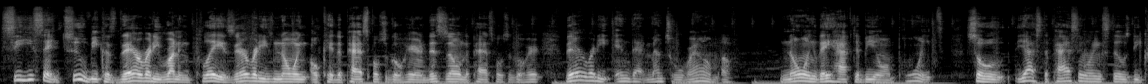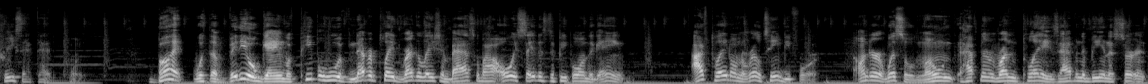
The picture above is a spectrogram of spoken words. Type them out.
See, he's saying two because they're already running plays. They're already knowing, okay, the pass supposed to go here in this zone, the pass supposed to go here. They're already in that mental realm of knowing they have to be on point so yes, the passing lane steals decrease at that point. But with a video game with people who have never played regulation basketball, I always say this to people on the game. I've played on a real team before. Under a whistle, have to run plays, having to be in a certain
